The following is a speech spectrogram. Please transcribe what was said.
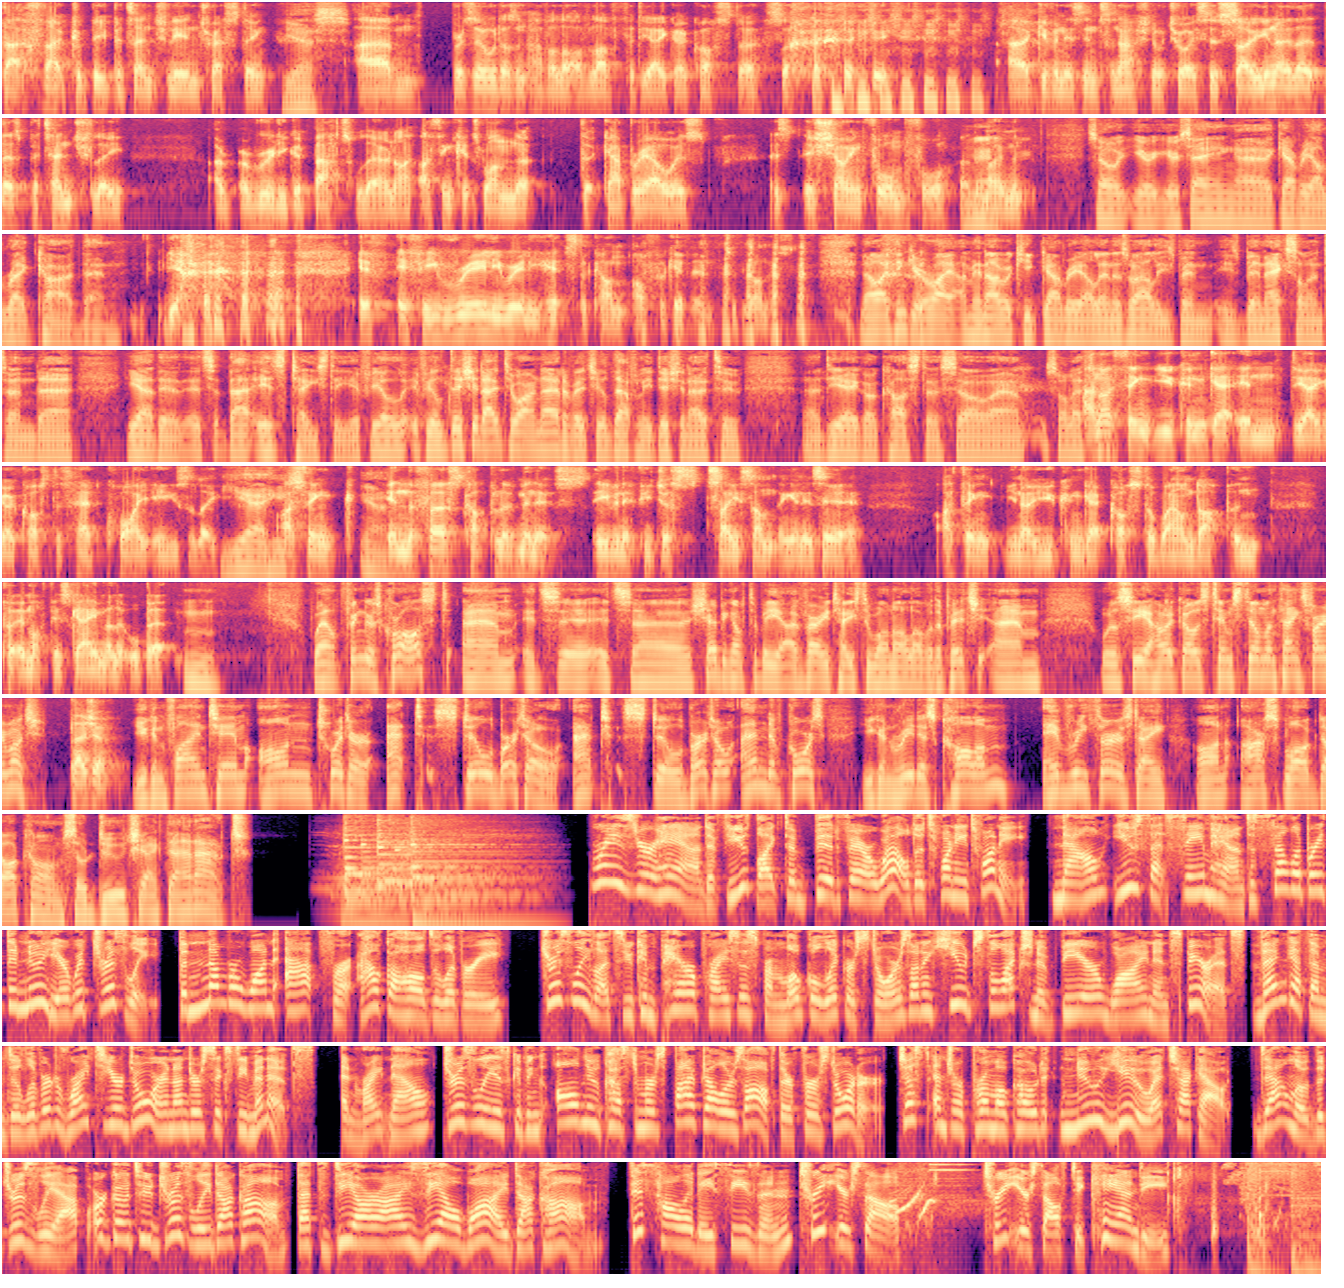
that that could be potentially interesting. Yes. Um, Brazil doesn't have a lot of love for Diego Costa, so uh, given his international choices. So you know, there, there's potentially a, a, really good battle there, and I, I, think it's one that that Gabriel is is, is showing form for at yeah. the moment. So you're you're saying uh, Gabriel red card then? Yeah. if if he really really hits the cunt, I'll forgive him. To be honest. no, I think you're right. I mean, I would keep Gabriel in as well. He's been he's been excellent, and uh, yeah, the, it's that is tasty. If you'll if you'll dish it out to Arnautovic, you'll definitely dish it out to uh, Diego Costa. So uh, so let's. And I think you can get in Diego Costa's head quite easily. Yeah, I think yeah. in the first couple of minutes, even if you just say something in his ear I think you know you can get Costa wound up and put him off his game a little bit. Mm. Well, fingers crossed. Um, it's uh, it's uh, shaping up to be a very tasty one all over the pitch. Um, we'll see how it goes. Tim Stillman, thanks very much. Pleasure. You can find Tim on Twitter at Stillberto at Stillberto, and of course you can read his column every Thursday on arseblog.com. So do check that out. Raise your hand if you'd like to bid farewell to 2020. Now, use that same hand to celebrate the new year with Drizzly, the number one app for alcohol delivery. Drizly lets you compare prices from local liquor stores on a huge selection of beer, wine, and spirits, then get them delivered right to your door in under 60 minutes. And right now, Drizly is giving all new customers $5 off their first order. Just enter promo code NEWYOU at checkout. Download the Drizly app or go to drizly.com. That's D R I Z L Y.com. This holiday season, treat yourself. Treat yourself to candy.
